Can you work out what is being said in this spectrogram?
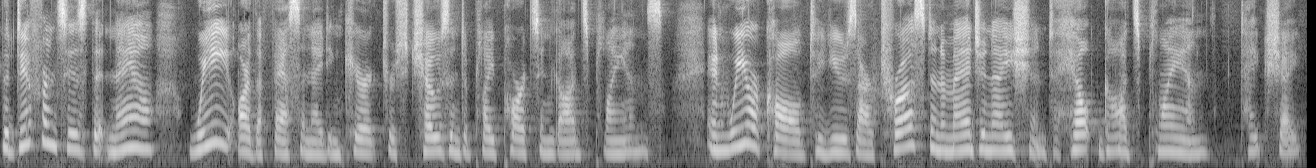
The difference is that now we are the fascinating characters chosen to play parts in God's plans. And we are called to use our trust and imagination to help God's plan take shape.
